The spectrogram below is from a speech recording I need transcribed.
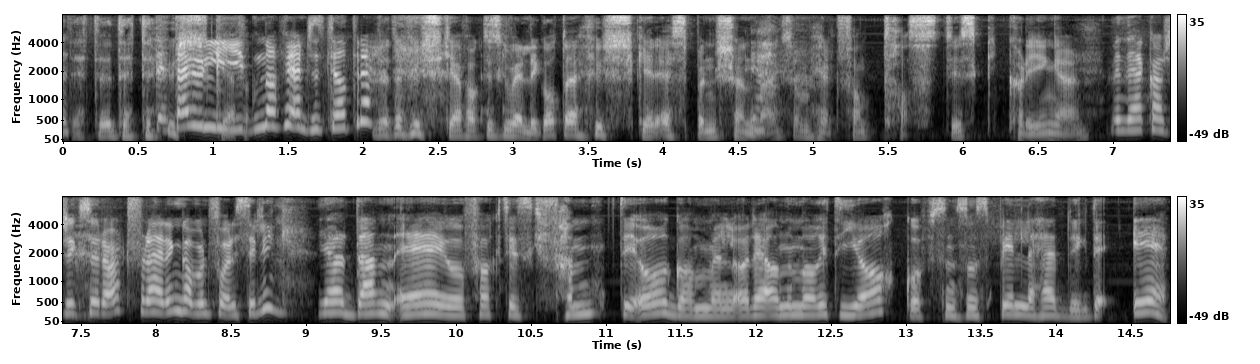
Dette, dette, dette, er jo lyden av Fjernsynsteatret! Dette husker jeg faktisk veldig godt. Jeg husker Espen Skjønberg ja. som helt fantastisk klin gæren. Men det er kanskje ikke så rart, for det er en gammel forestilling? Ja, den er jo faktisk 50 år gammel, og det er Anne Marit Jacobsen som spiller Hedvig. Det er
